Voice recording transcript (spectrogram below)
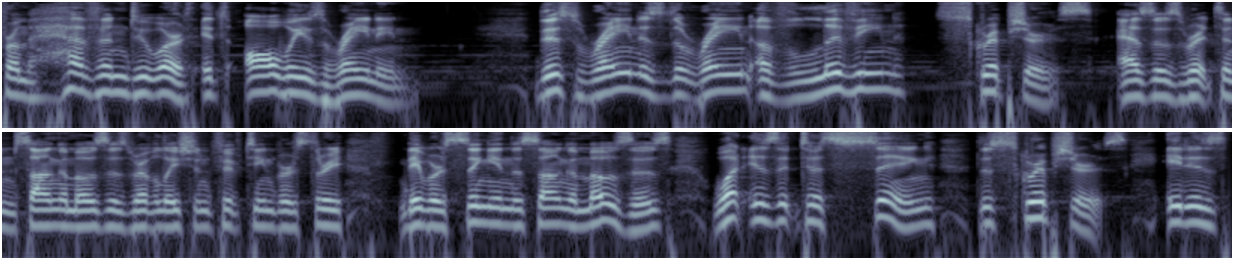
from heaven to earth. It's always reigning. This reign is the reign of living scriptures as was written Song of Moses, Revelation 15, verse 3. They were singing the Song of Moses. What is it to sing the scriptures? It is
